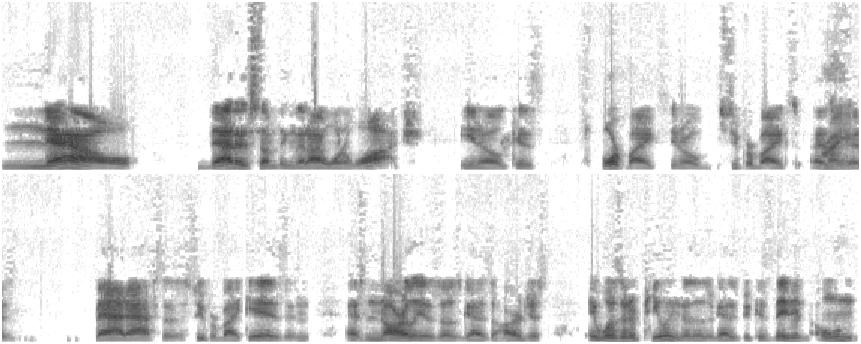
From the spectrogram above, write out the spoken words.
now that is something that I want to watch, you know, because sport bikes, you know, super bikes, as, Right. as badass as a super bike is and as gnarly as those guys are, just it wasn't appealing to those guys because they didn't own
